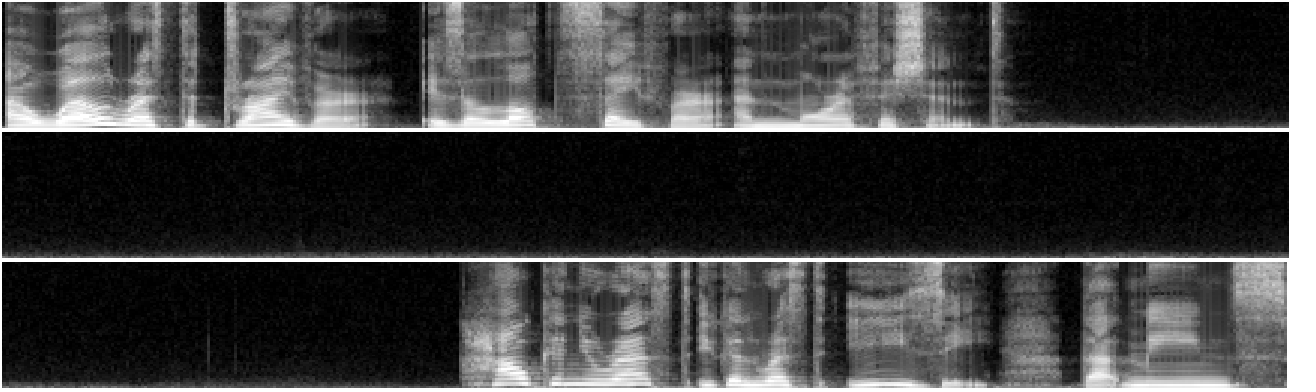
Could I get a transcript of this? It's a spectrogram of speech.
A well rested driver is a lot safer and more efficient. How can you rest? You can rest easy. That means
